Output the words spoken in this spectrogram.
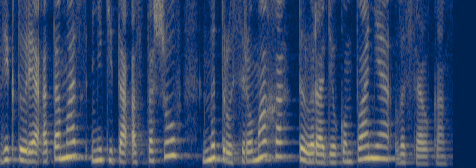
Вікторія Атамас, Нікіта Асташов, Дмитро Сіромаха, телерадіокомпанія Веселка. –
